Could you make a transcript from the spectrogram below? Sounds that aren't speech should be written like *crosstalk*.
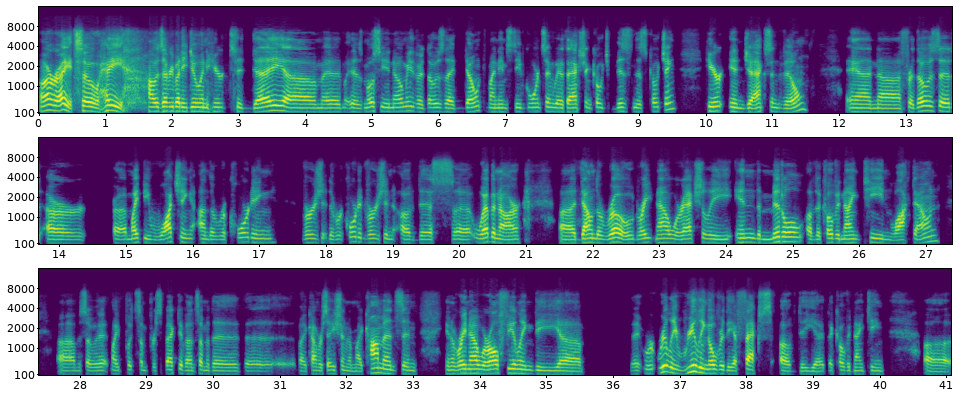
All right. So, hey, how is everybody doing here today? Um, as most of you know me, but those that don't, my name is Steve Goranson with Action Coach Business Coaching here in Jacksonville. And uh, for those that are uh, might be watching on the recording version, the recorded version of this uh, webinar uh, down the road, right now we're actually in the middle of the COVID-19 lockdown. Um, so that might put some perspective on some of the, the my conversation or my comments. And you know, right now we're all feeling the, uh, we're really reeling over the effects of the uh, the COVID-19 uh,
